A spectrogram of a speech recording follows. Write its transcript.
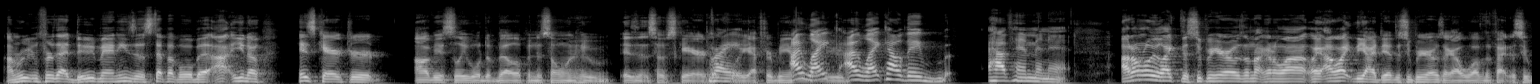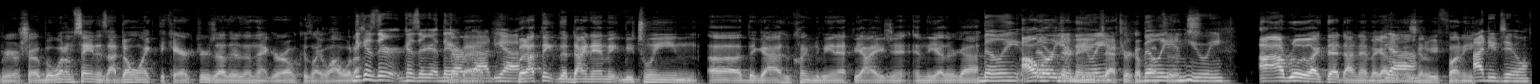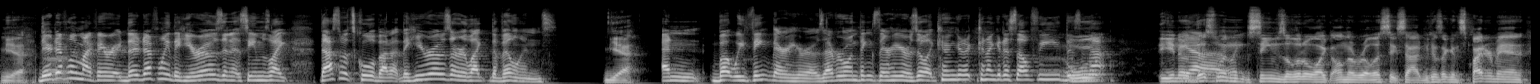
I'm rooting for that dude, man. He's a step up a little bit. I, you know, his character obviously will develop into someone who isn't so scared. Hopefully, right? after being. I like dude. I like how they have him in it. I don't really like the superheroes. I'm not gonna lie. Like I like the idea of the superheroes. Like I love the fact the superhero show. But what I'm saying is I don't like the characters other than that girl. Because like why would I? because they're because they're they They're are bad. Yeah, But I think the dynamic between uh the guy who claimed to be an FBI agent and the other guy, Billy. I'll Billy learn their names Hughie. after a couple Billy and. Hughie. I I really like that dynamic. I Yeah. think it's gonna be funny. I do too. Yeah, They're Uh, definitely my favorite. They're definitely the heroes, and it seems like that's what's cool about it. The heroes are like the villains, yeah. And but we think they're heroes. Everyone thinks they're heroes. They're like, can I get a, can I get a selfie? This and that. You know, this one like- seems a little like on the realistic side because like in Spider-Man,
